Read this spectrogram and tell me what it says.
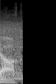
Up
